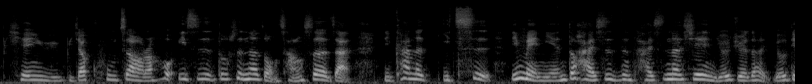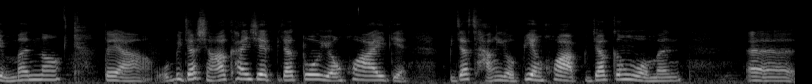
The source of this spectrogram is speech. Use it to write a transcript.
偏于比较枯燥，然后一直都是那种常设展。你看了一次，你每年都还是还是那些，你就觉得有点闷哦。对啊，我比较想要看一些比较多元化一点，比较常有变化，比较跟我们，呃，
